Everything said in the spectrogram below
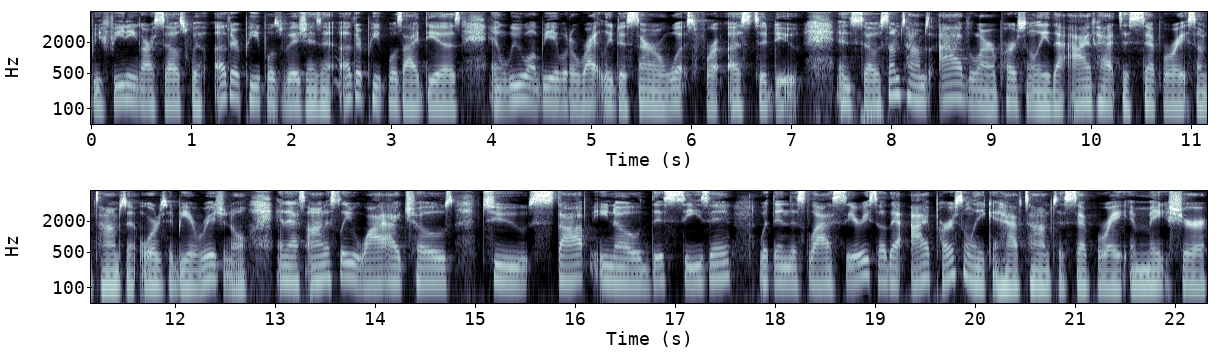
be feeding ourselves with other people's visions and other people's ideas, and we won't be able to rightly discern what's for us to do. And so sometimes I've learned personally that I've had to separate sometimes in order to be original. And that's honestly why I chose to stop, you know, this season within this last series so that I personally can have time to separate and make sure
